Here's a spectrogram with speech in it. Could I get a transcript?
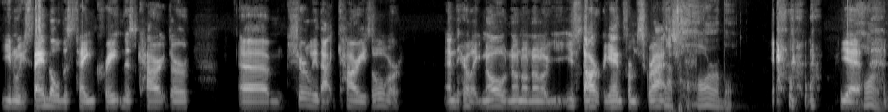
you know, you spend all this time creating this character. Um, surely that carries over. And they're like, no, no, no, no, no. You start again from scratch. That's horrible. yeah. Horrible.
